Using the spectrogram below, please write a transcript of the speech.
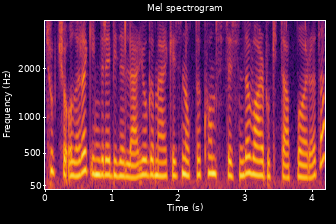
Türkçe olarak indirebilirler. Yogamerkezi.com sitesinde var bu kitap bu arada.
